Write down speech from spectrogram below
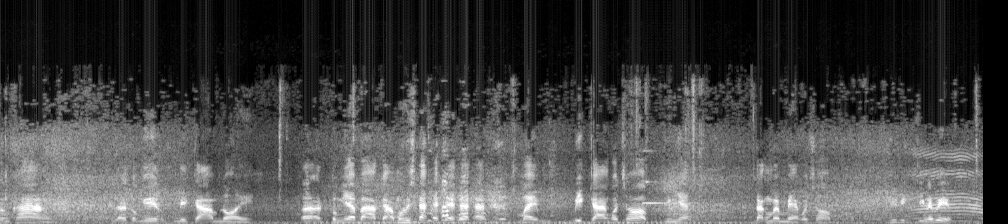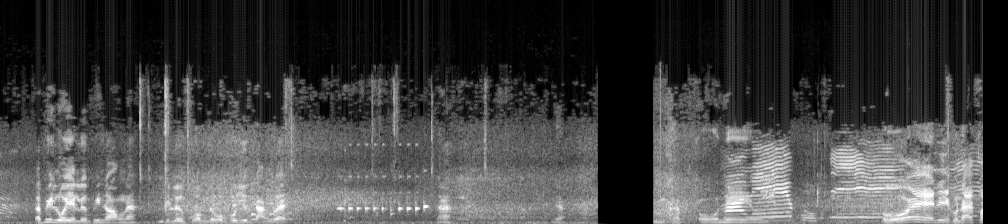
ข้างๆ แล้วตรงนี้มีกรามหน่อยเอ่อตรงเนี้ยบ้ากรามไม่ใช่ ไม่มีกรามก็ชอบอย่างเงี้ย ดังแหม่ๆก็ชอบนี่จริงๆนะพี่ แล้วพี่รวยอย่าลืมพี่น้องนะอย่าลืมผมเดี๋ยวผมก็ยืมตังค์ด้วยนะเนี่ยครับโอ้นี่โอ้ยนี่คุณนายฝ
